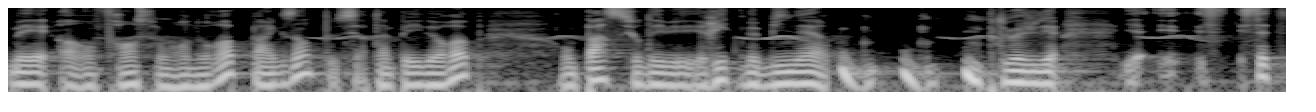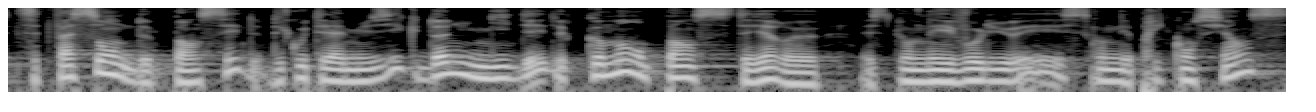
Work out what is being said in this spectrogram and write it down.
Mais en France ou en Europe, par exemple, certains pays d'Europe, on part sur des rythmes binaires. cette, façon de penser, d'écouter la musique, donne une idée de comment on pense. C'est-à-dire, euh, est-ce qu'on est évolué, est-ce qu'on a pris conscience?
